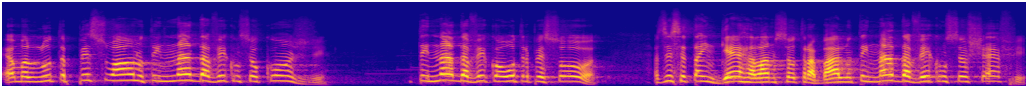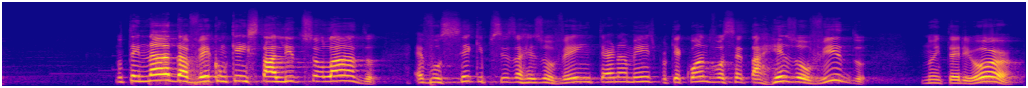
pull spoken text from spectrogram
é uma luta pessoal, não tem nada a ver com o seu cônjuge, não tem nada a ver com a outra pessoa. Às vezes você está em guerra lá no seu trabalho, não tem nada a ver com o seu chefe, não tem nada a ver com quem está ali do seu lado. É você que precisa resolver internamente, porque quando você está resolvido no interior,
